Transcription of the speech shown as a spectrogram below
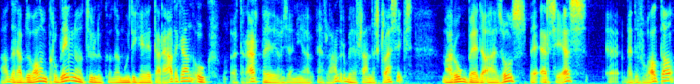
ja, daar heb je wel een probleem natuurlijk. Want dan moet je te raden gaan, ook uiteraard bij, we zijn nu in Vlaanderen, bij Flanders Classics, maar ook bij de ASO's, bij RCS, eh, bij de Vuelta.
